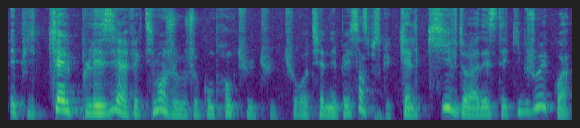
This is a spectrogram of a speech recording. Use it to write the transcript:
Et puis quel plaisir, effectivement, je, je comprends que tu, tu, tu, retiennes les Pacers, parce que quel kiff de regarder cette équipe jouer. Quoi.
